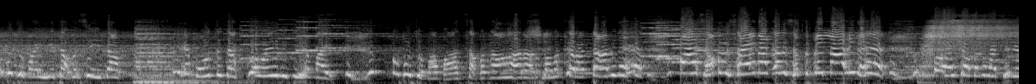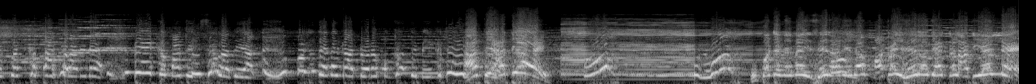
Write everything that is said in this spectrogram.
ඔබතුමා ඊයේ දවසේ ඉඳන් මේ මොහොත දක්වා ඔය විදිහමයි. ඔබතුමා මා සමග ආහාරල් මම කරන්න ආවේ නැහැ. මා සමග සයනා කර සතු පෙන්න ආවේ නැහැ. මා සමග වචනයක්වත් කතා කරන්නේ නැහැ. මේක මට ඉස්සලා දෙයක්. මට දැනගන්න ඕන ආ? මොනවා? උඹට නෙමෙයි ඉස්සරහදී නම් මට ඉස්සරහ දෙයක් කළා තියන්නේ.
